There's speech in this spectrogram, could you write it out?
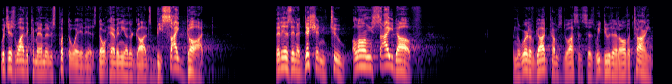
which is why the commandment is put the way it is. Don't have any other gods beside God. That is, in addition to, alongside of. And the Word of God comes to us and says, We do that all the time.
